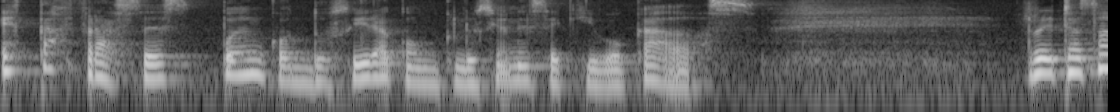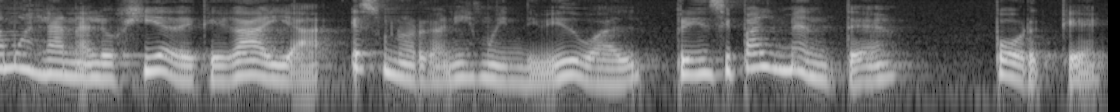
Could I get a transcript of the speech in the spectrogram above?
estas frases pueden conducir a conclusiones equivocadas. Rechazamos la analogía de que Gaia es un organismo individual principalmente porque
